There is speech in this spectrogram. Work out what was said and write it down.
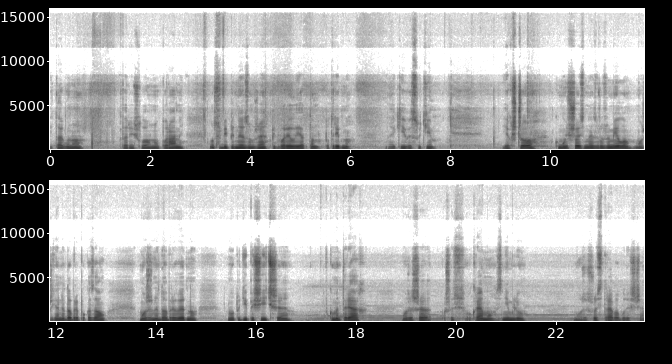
І так воно перейшло ну, по рамі. Ну, собі під низом вже підварили, як там потрібно, на якій висоті. Якщо комусь щось не зрозуміло, може я недобре показав, може недобре видно, ну тоді пишіть ще в коментарях, може ще щось окремо знімлю, може щось треба буде ще.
